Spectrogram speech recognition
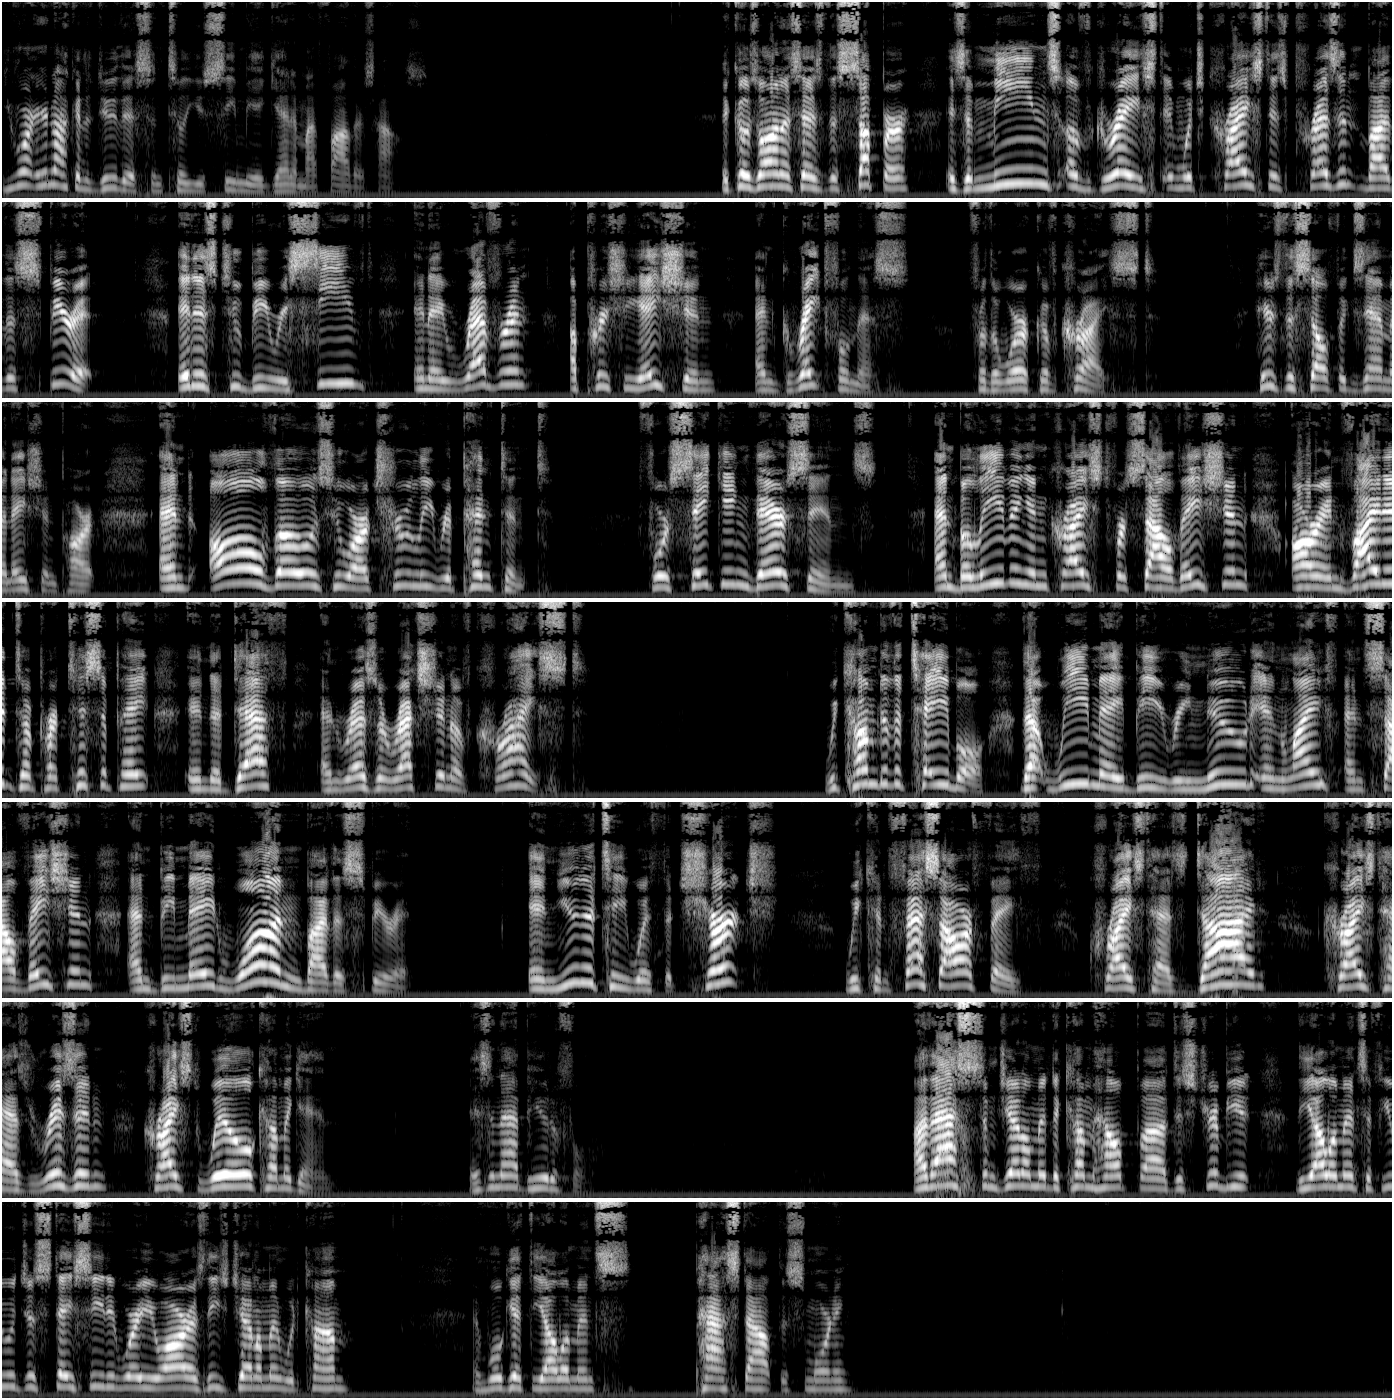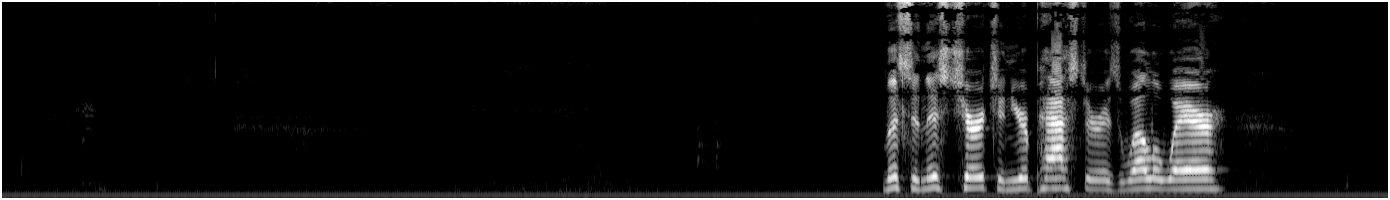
You aren't, you're not going to do this until you see me again in my Father's house. It goes on and says, The supper is a means of grace in which Christ is present by the Spirit. It is to be received in a reverent appreciation and gratefulness for the work of Christ. Here's the self examination part. And all those who are truly repentant, forsaking their sins, and believing in Christ for salvation are invited to participate in the death and resurrection of Christ. We come to the table that we may be renewed in life and salvation and be made one by the Spirit. In unity with the church, we confess our faith. Christ has died, Christ has risen, Christ will come again. Isn't that beautiful? I've asked some gentlemen to come help uh, distribute the elements. If you would just stay seated where you are as these gentlemen would come, and we'll get the elements passed out this morning. Listen, this church and your pastor is well aware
